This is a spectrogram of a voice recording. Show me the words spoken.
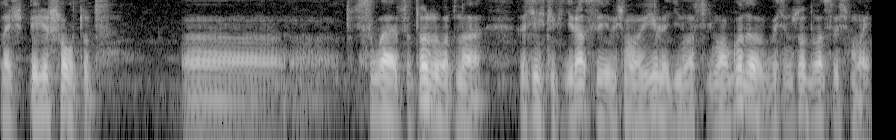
значит, перешел тут э, ссылаются тоже вот на Российской Федерации 8 июля 1997 года 828.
